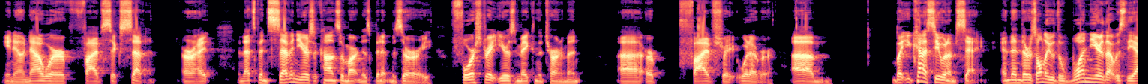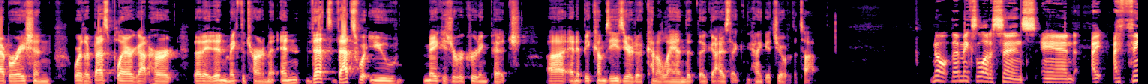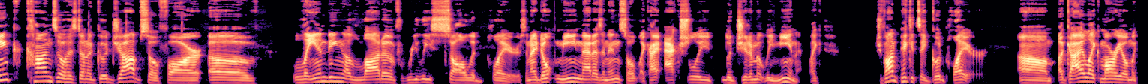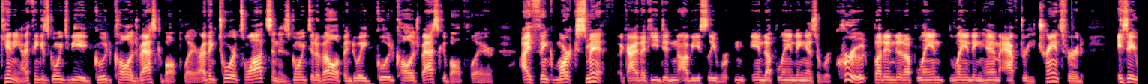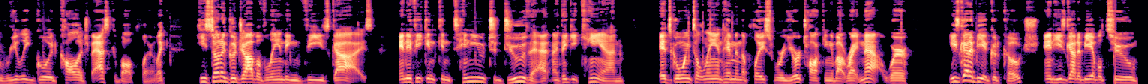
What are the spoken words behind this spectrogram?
you know now we're five, six, seven. All right, and that's been seven years that Cuonzo Martin has been at Missouri, four straight years of making the tournament, uh, or five straight, whatever. Um, but you kind of see what I'm saying. And then there's only the one year that was the aberration where their best player got hurt that they didn't make the tournament, and that's that's what you make as your recruiting pitch, uh, and it becomes easier to kind of land the, the guys that can kind of get you over the top. No, that makes a lot of sense. And I, I think Cuonzo has done a good job so far of landing a lot of really solid players. And I don't mean that as an insult. Like, I actually legitimately mean that. Like, Javon Pickett's a good player. Um, a guy like Mario McKinney, I think, is going to be a good college basketball player. I think Torrence Watson is going to develop into a good college basketball player. I think Mark Smith, a guy that he didn't obviously re- end up landing as a recruit, but ended up land- landing him after he transferred, is a really good college basketball player. Like he's done a good job of landing these guys. And if he can continue to do that, and I think he can, it's going to land him in the place where you're talking about right now, where he's got to be a good coach and he's got to be able to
